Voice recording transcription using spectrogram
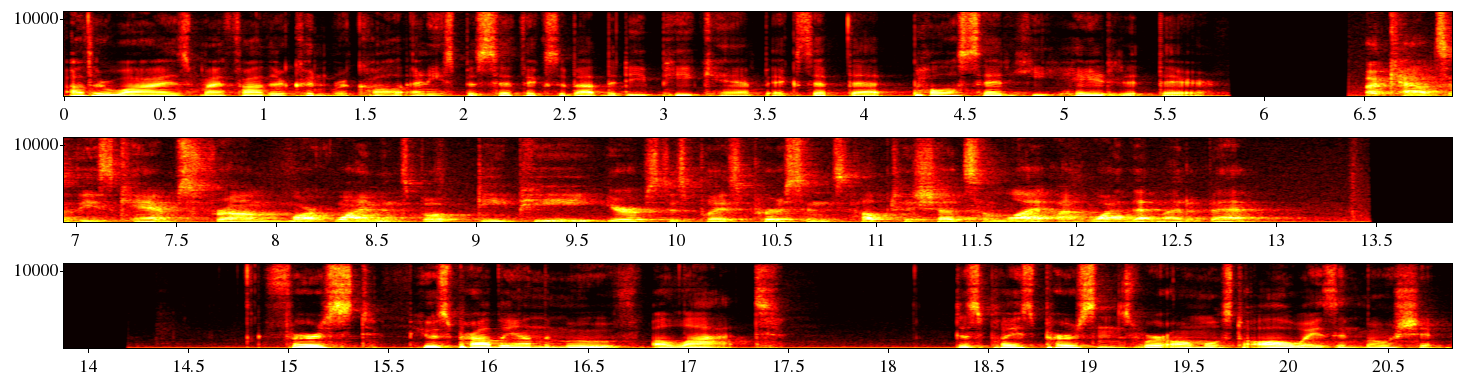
Otherwise, my father couldn't recall any specifics about the DP camp except that Paul said he hated it there. Accounts of these camps from Mark Wyman's book, DP, Europe's Displaced Persons, helped to shed some light on why that might have been. First, he was probably on the move, a lot. Displaced persons were almost always in motion.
